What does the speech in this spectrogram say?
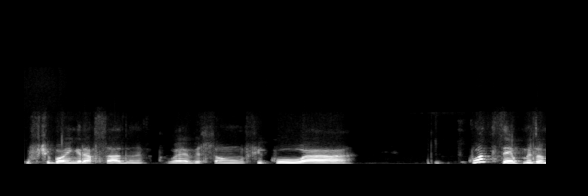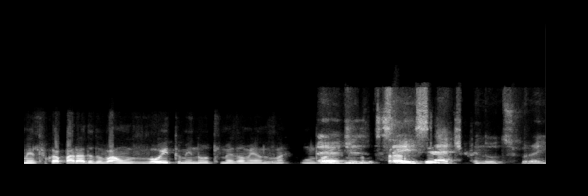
o futebol é engraçado, né? O Everson ficou a Quanto tempo mais ou menos ficou a parada do VAR? Uns oito minutos, mais ou menos, né? Uns é, de minutos. Seis, sete minutos por aí.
